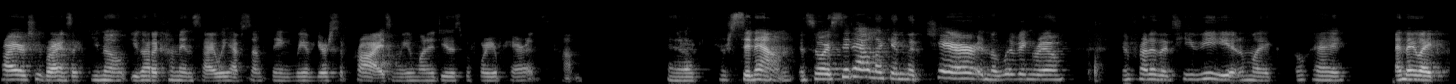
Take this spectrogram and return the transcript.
prior to brian's like you know you got to come inside. We have something we have your surprise and we want to do this before your parents come. And they're like here sit down. And so i sit down like in the chair in the living room in front of the tv and i'm like okay. And they like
